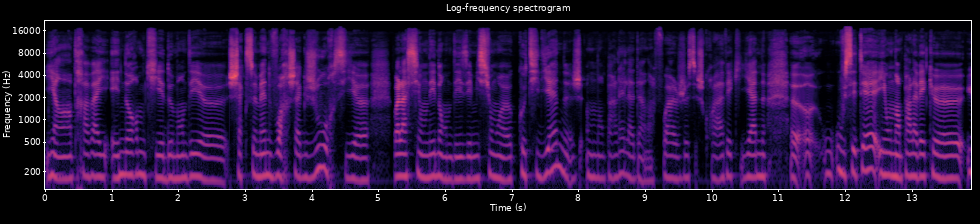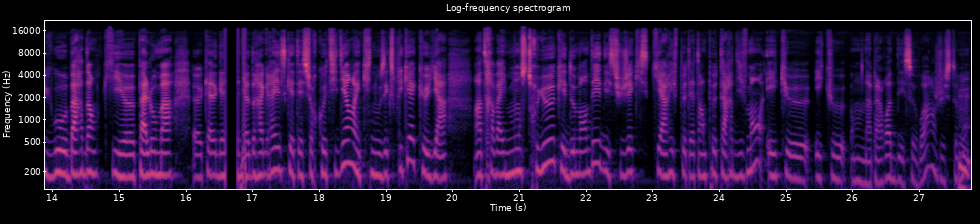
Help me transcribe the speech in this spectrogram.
Il y a un travail énorme qui est demandé euh, chaque semaine, voire chaque jour, si, euh, voilà, si on est dans des émissions quotidiennes. on en parlait la dernière fois, je, crois, avec Yann, où, c'était, et on en parle avec Hugo Bardin, qui, Paloma, qui a Drag Race qui était sur Quotidien et qui nous expliquait qu'il y a un travail monstrueux qui est demandé, des sujets qui, arrivent peut-être un peu tardivement et que et que on n'a pas le droit de décevoir justement. Mm.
